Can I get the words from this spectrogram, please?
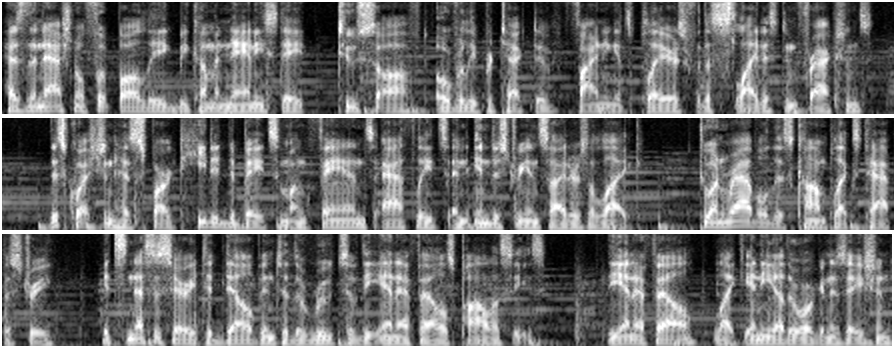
Has the National Football League become a nanny state, too soft, overly protective, finding its players for the slightest infractions? This question has sparked heated debates among fans, athletes, and industry insiders alike. To unravel this complex tapestry, it's necessary to delve into the roots of the NFL's policies. The NFL, like any other organization,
